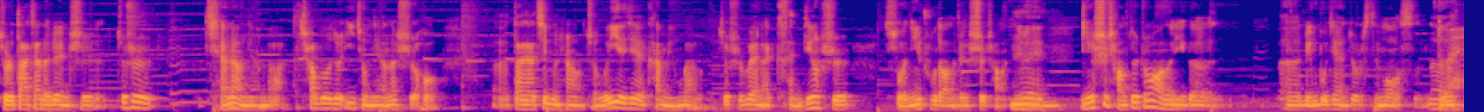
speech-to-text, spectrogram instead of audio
就是大家的认知，就是。前两年吧，差不多就是一九年的时候，呃，大家基本上整个业界看明白了，就是未来肯定是索尼主导的这个市场，因为一个市场最重要的一个呃零部件就是 CMOS。那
